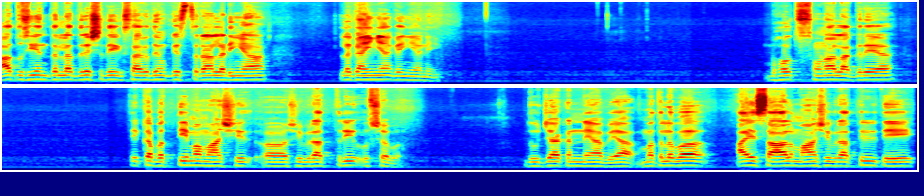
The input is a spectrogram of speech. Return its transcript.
ਆ ਤੁਸੀਂ ਅੰਦਰਲਾ ਦ੍ਰਿਸ਼ ਦੇਖ ਸਕਦੇ ਹੋ, ਕਿਸ ਤਰ੍ਹਾਂ ਲੜੀਆਂ ਲਗਾਈਆਂ ਗਈਆਂ ਨੇ। ਬਹੁਤ ਸੋਹਣਾ ਲੱਗ ਰਿਹਾ। ਤੇ 31ਵਾਂ ਮਹਾ ਸ਼ਿਵਰਾਤਰੀ ਉਤਸਵ। ਦੂਜਾ ਕੰਨਿਆ ਵਿਆਹ। ਮਤਲਬ ਆਏ ਸਾਲ ਮਹਾ ਸ਼ਿਵਰਾਤਰੀ ਤੇ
